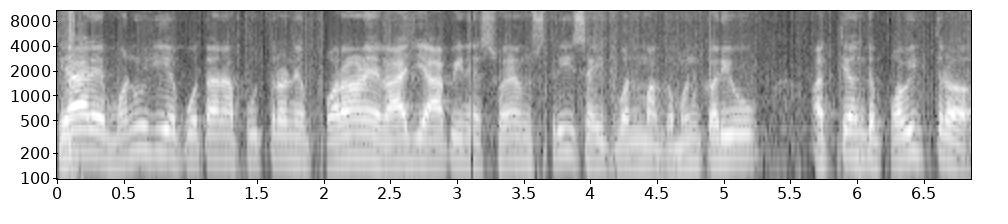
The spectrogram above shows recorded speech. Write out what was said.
ત્યારે મનુજીએ પોતાના પુત્રને પરાણે રાજ્ય આપીને સ્વયં સ્ત્રી સહિત વનમાં ગમન કર્યું. અત્યંત પવિત્ર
